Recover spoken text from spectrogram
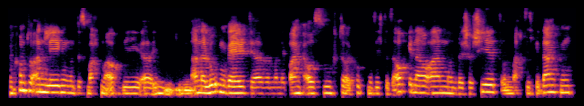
ein Konto anlegen und das macht man auch wie äh, in, in analogen Welt. Ja, wenn man eine Bank aussucht, guckt man sich das auch genau an und recherchiert und macht sich Gedanken.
